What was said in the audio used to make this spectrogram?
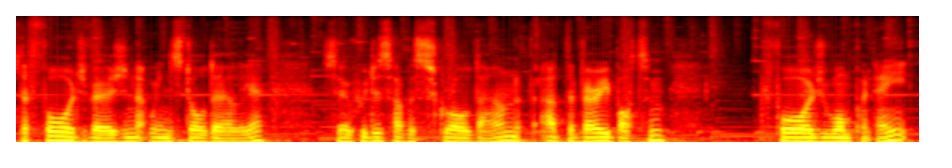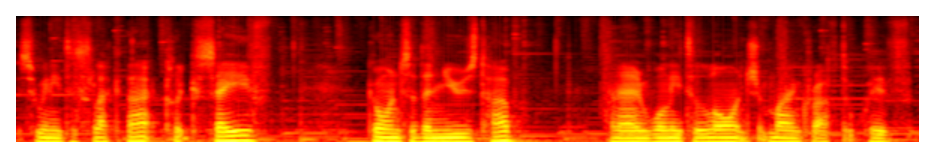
the Forge version that we installed earlier. So if we just have a scroll down at the very bottom, Forge 1.8, so we need to select that, click Save, go into the News tab, and then we'll need to launch Minecraft with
